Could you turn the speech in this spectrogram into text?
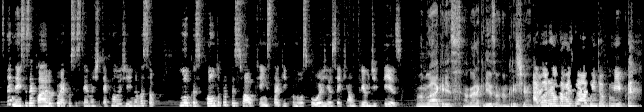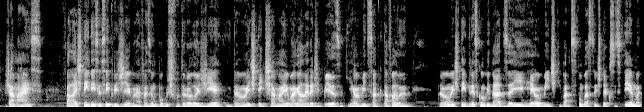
As tendências, é claro, para o ecossistema de tecnologia e inovação. Lucas, conta para o pessoal quem está aqui conosco hoje. Eu sei que é um trio de peso. Vamos lá, Cris. Agora Cris, ó, não Cristiano. Agora não tá mais brabo, então, comigo. Jamais. Falar de tendência eu sempre digo, né? Fazer um pouco de futurologia. Então a gente tem que chamar aí uma galera de peso que realmente sabe o que tá falando. Então a gente tem três convidados aí realmente que participam bastante do ecossistema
